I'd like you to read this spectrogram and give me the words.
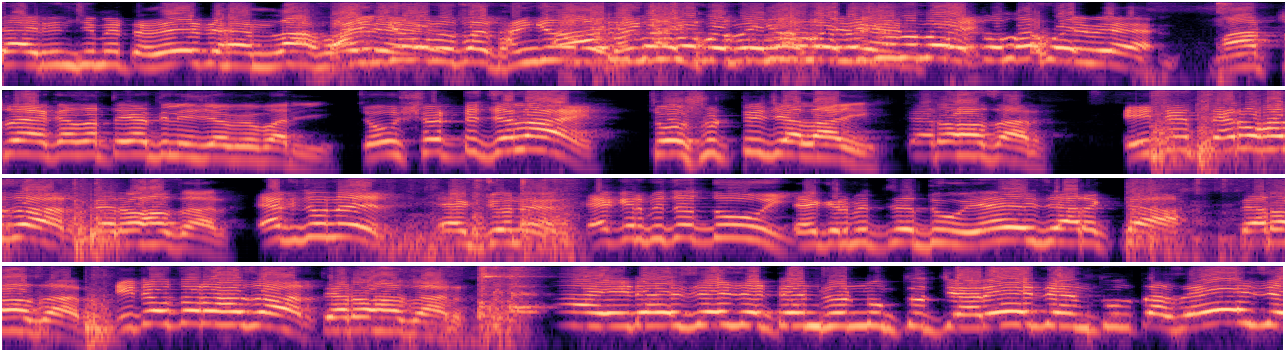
চার ইঞ্চি মেট্রেস এই দেখেন লাভ যাবে ভাই, যাবে, যাবে, যাবে। মাত্র টাকা দিলে যাবে বাড়ি। চৌষট্টি জেলায়। চৌষট্টি জেলায়। তেরো হাজার। এটা তেরো হাজার। তেরো হাজার। একজনের? একজনের। একের ভিতর দুই? একের ভিতরে দুই। এই যে আরেকটা তেরো হাজার। এটাও তেরো হাজার? তেরো হাজার। এটা যে যে টেনশন মুক্ত চেয়ার এই দেন তুলতাছে এই যে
